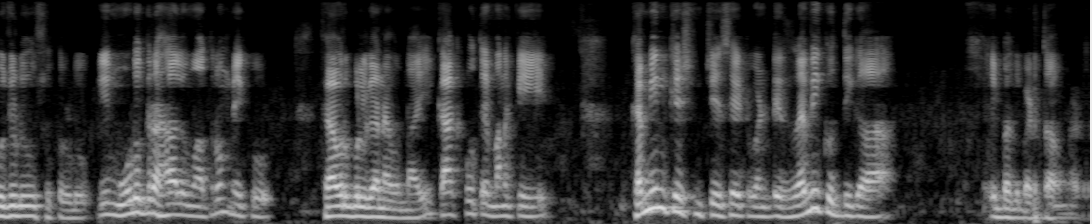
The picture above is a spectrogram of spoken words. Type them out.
కుజుడు శుక్రుడు ఈ మూడు గ్రహాలు మాత్రం మీకు ఫేవరబుల్గానే ఉన్నాయి. కాకపోతే మనకి కమ్యూనికేషన్ చేసేటువంటి రవి కొద్దిగా ఇబ్బంది పెడతా ఉన్నాడు.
